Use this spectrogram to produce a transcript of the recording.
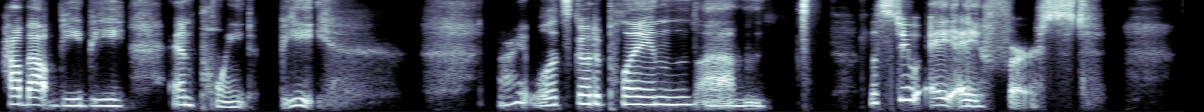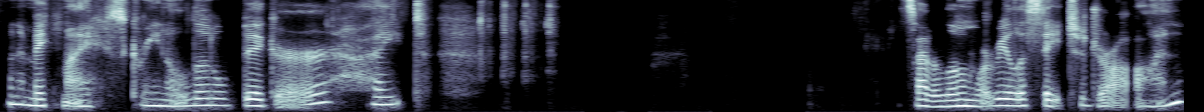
How about BB and point B? All right, well, let's go to plane. Um, let's do AA first. I'm gonna make my screen a little bigger, height. So I have a little more real estate to draw on.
